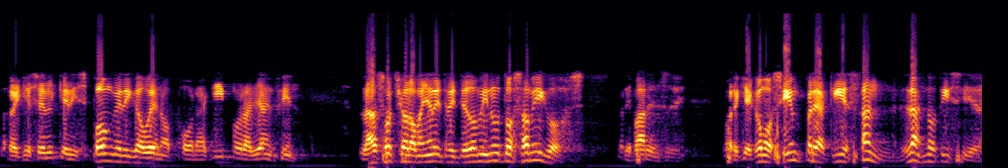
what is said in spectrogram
para que sea el que disponga y diga, bueno, por aquí, por allá, en fin. Las 8 de la mañana y 32 minutos, amigos, prepárense porque como siempre aquí están las noticias.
